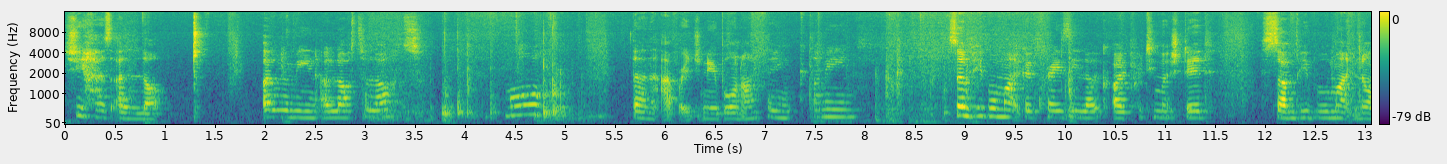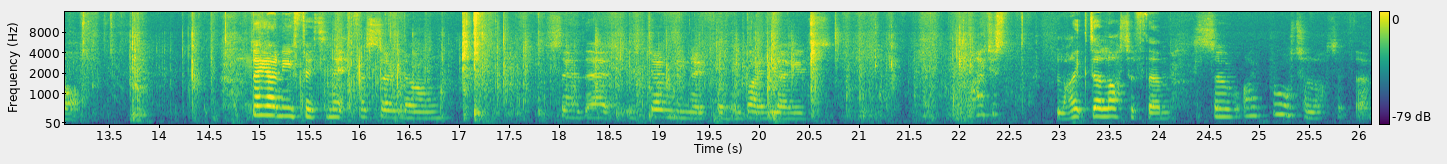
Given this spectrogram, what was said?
She has a lot. Oh, I mean, a lot, a lot. More than the average newborn, I think. I mean, some people might go crazy like I pretty much did. Some people might not they only fit in it for so long so there is generally no point in buying loads liked a lot of them so I brought a lot of them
